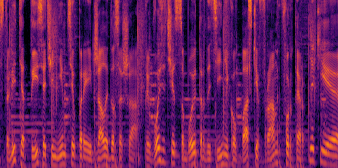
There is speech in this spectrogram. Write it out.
століття тисячі німців переїжджали до США, привозячи з собою традиційні ковбаски Франкфуртер, які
